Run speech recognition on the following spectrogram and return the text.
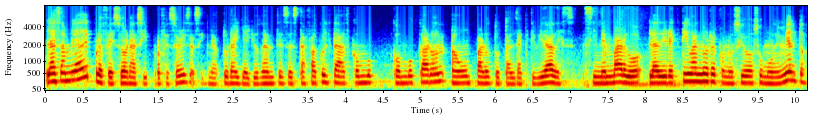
La Asamblea de Profesoras y Profesores de Asignatura y Ayudantes de esta facultad convocaron a un paro total de actividades. Sin embargo, la directiva no reconoció su movimiento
